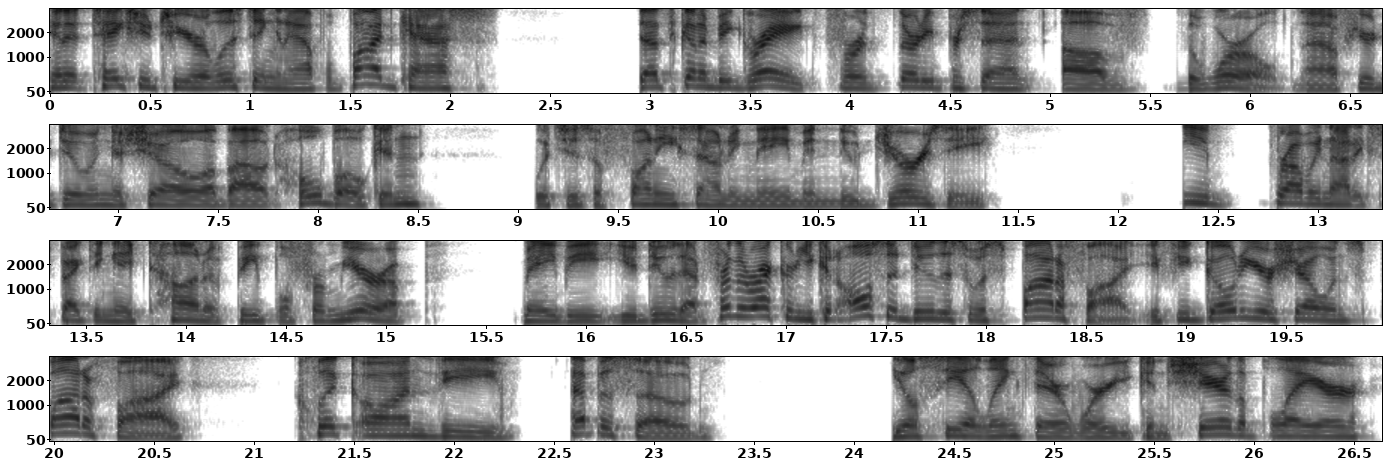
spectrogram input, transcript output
and it takes you to your listing in Apple Podcasts, that's going to be great for 30% of the world. Now, if you're doing a show about Hoboken, which is a funny sounding name in New Jersey, you probably not expecting a ton of people from Europe. Maybe you do that. For the record, you can also do this with Spotify. If you go to your show in Spotify, click on the episode, you'll see a link there where you can share the player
